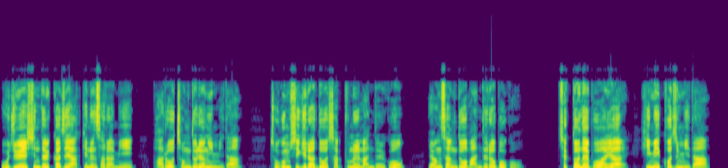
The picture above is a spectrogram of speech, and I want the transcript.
우주의 신들까지 아끼는 사람이 바로 정도령입니다. 조금씩이라도 작품을 만들고 영상도 만들어 보고 책도 내보아야 힘이 커집니다.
